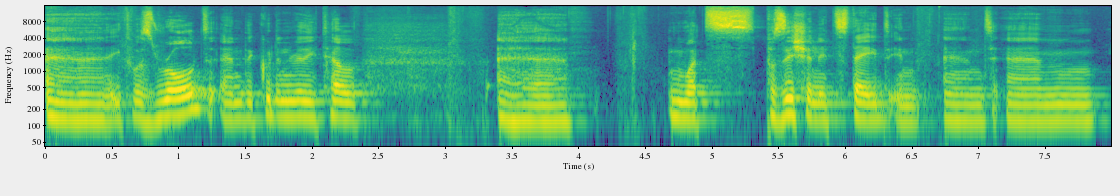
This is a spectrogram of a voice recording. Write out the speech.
Uh, it was rolled, and they couldn't really tell uh, in what position it stayed in. And um,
